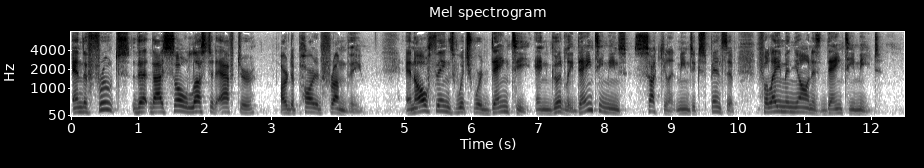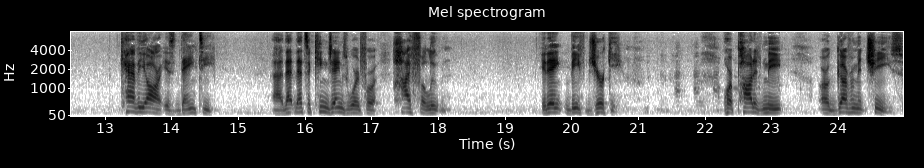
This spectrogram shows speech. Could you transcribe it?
And the fruits that thy soul lusted after are departed from thee. And all things which were dainty and goodly. Dainty means succulent, means expensive. Filet mignon is dainty meat. Caviar is dainty. Uh, that, that's a King James word for highfalutin. It ain't beef jerky or potted meat or government cheese.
